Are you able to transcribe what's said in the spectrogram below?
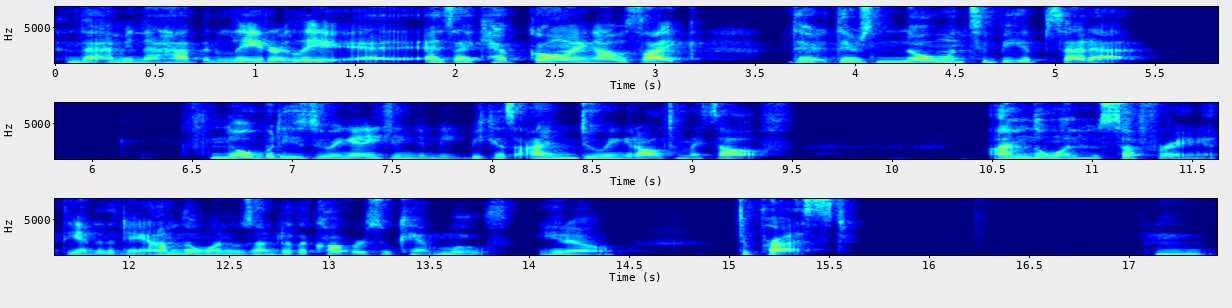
and that I mean that happened later. Late as I kept going, I was like, there, there's no one to be upset at nobody's doing anything to me because I'm doing it all to myself. I'm the one who's suffering at the end of the day. I'm the one who's under the covers who can't move, you know, depressed. And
